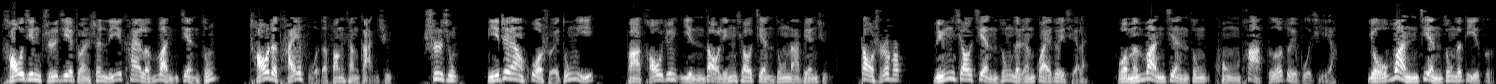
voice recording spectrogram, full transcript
曹金直接转身离开了万剑宗，朝着台府的方向赶去。师兄，你这样祸水东移。”把曹军引到凌霄剑宗那边去，到时候凌霄剑宗的人怪罪起来，我们万剑宗恐怕得罪不起呀。有万剑宗的弟子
